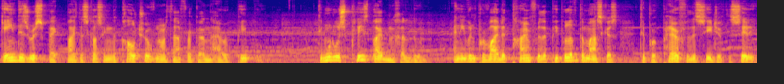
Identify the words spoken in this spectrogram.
gained his respect by discussing the culture of North Africa and the Arab people. Timur was pleased by Ibn Khaldun and even provided time for the people of Damascus to prepare for the siege of the city.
